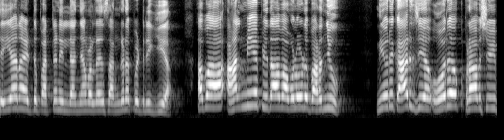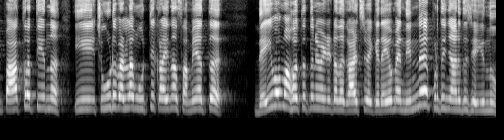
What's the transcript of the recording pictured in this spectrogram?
ചെയ്യാനായിട്ട് പറ്റണില്ല. ഞാൻ വളരെ സങ്കടപ്പെട്ടിരിക്കുക അപ്പോൾ ആത്മീയ പിതാവ് അവളോട് പറഞ്ഞു നീ ഒരു കാര്യം ചെയ്യുക ഓരോ പ്രാവശ്യം ഈ പാത്രത്തിൽ നിന്ന് ഈ ചൂടുവെള്ളം ഊറ്റിക്കളയുന്ന സമയത്ത് ദൈവമഹത്വത്തിന് വേണ്ടിയിട്ടത് കാഴ്ചവെക്കുക ദൈവമേ നിന്നെ പ്രതി ഞാനിത് ചെയ്യുന്നു.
